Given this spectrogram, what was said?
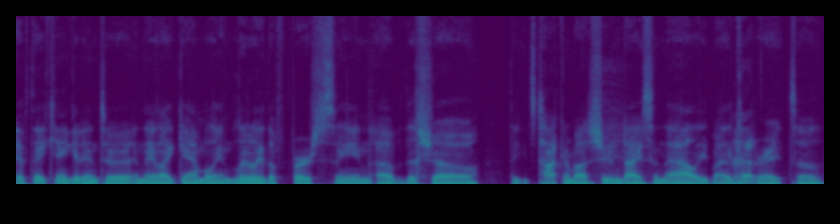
if they can't get into it and they like gambling, literally the first scene of the show, it's talking about shooting dice in the alley by the cut rate. So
